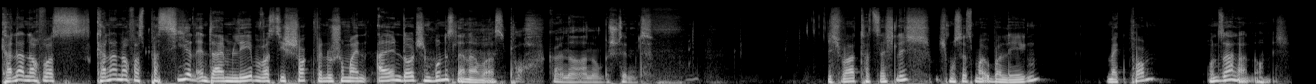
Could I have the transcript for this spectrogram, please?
Kann da noch was, kann da noch was passieren in deinem Leben, was dich schockt, wenn du schon mal in allen deutschen Bundesländern warst? Boah, keine Ahnung, bestimmt. Ich war tatsächlich, ich muss jetzt mal überlegen, MacPom und Saarland noch nicht.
